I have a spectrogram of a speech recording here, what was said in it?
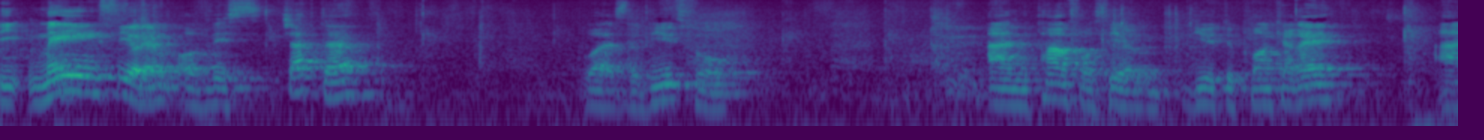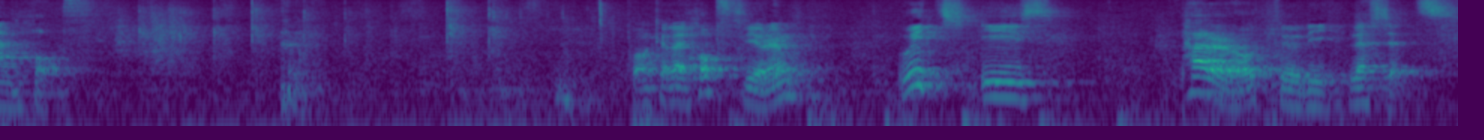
the main theorem of this chapter was the beautiful and powerful theorem due to Poincaré and Hopf. Poincaré-Hopf theorem, which is parallel to the Lefschetz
